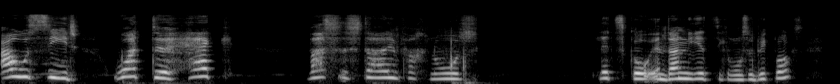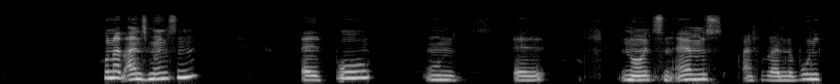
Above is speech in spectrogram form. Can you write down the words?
aussieht. What the heck? Was ist da einfach los? Let's go. Und dann jetzt die große Big Box. 101 Münzen. 11 Bo. Und 11 19 Ms, ein verbleibender Boni,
